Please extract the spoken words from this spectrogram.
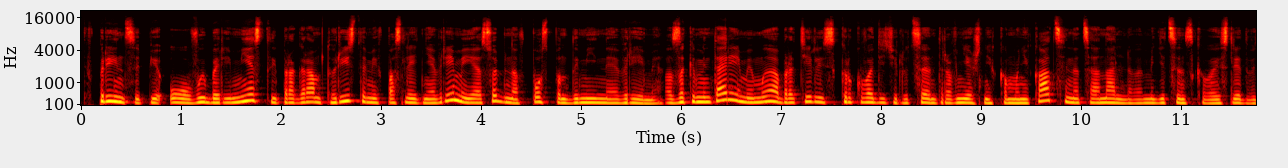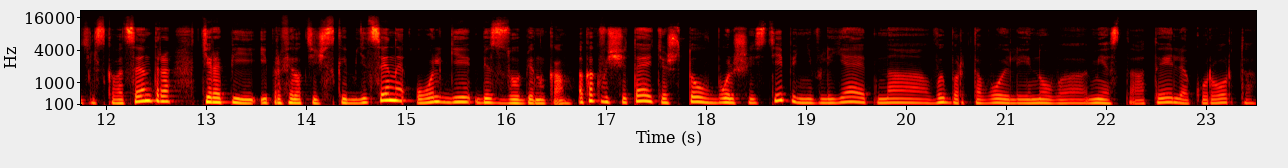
в принципе о выборе мест и программ туристами в последнее время и особенно в постпандемийное время. За комментариями мы обратились к руководителю Центра внешних коммуникаций Национального медицинского исследовательского центра терапии и профилактической медицины Ольге Беззубенко. А как вы считаете, что в большей степени влияет на выбор того или иного места, отеля, курорта?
